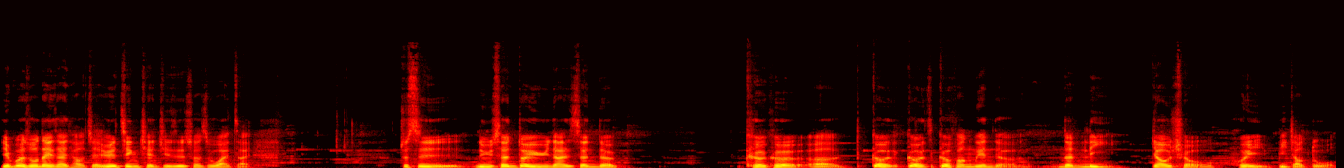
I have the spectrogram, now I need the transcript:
也不能说内在条件，因为金钱其实算是外在。就是女生对于男生的苛刻，呃，各各各方面的能力要求会比较多，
